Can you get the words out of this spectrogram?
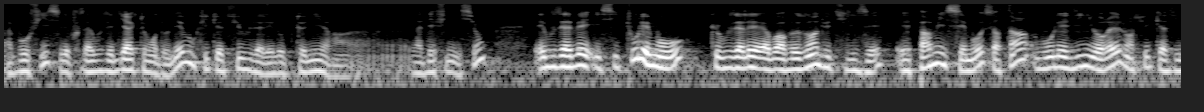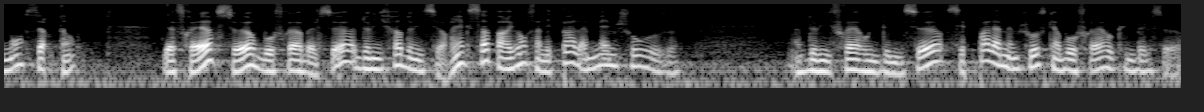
à Beaufils, ça vous est directement donné, vous cliquez dessus, vous allez l'obtenir, euh, la définition, et vous avez ici tous les mots que vous allez avoir besoin d'utiliser, et parmi ces mots, certains, vous les ignorez, j'en suis quasiment certain. Il y a frère, sœur, beau-frère, belle-sœur, demi-frère, demi-sœur. Rien que ça, par exemple, ça n'est pas la même chose un demi-frère ou une demi-sœur, c'est pas la même chose qu'un beau-frère ou qu'une belle-sœur.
